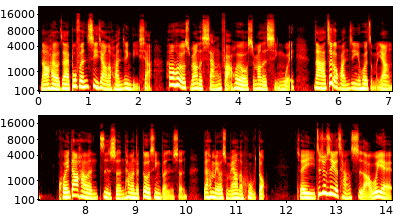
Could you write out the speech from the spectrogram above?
然后还有在不分系这样的环境底下，他们会有什么样的想法，会有什么样的行为？那这个环境也会怎么样？回到他们自身，他们的个性本身，跟他们有什么样的互动？所以这就是一个尝试啊！我也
